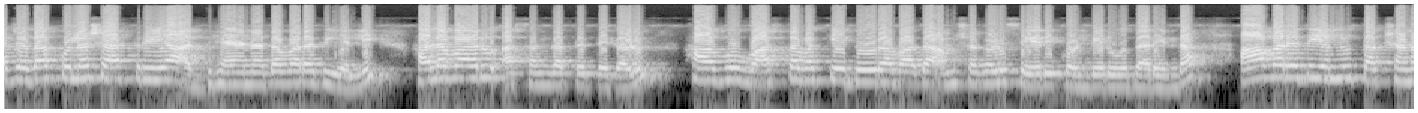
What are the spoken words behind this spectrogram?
ಸಮಾಜದ ಕುಲಶಾಸ್ತ್ರೀಯ ಅಧ್ಯಯನದ ವರದಿಯಲ್ಲಿ ಹಲವಾರು ಅಸಂಗತತೆಗಳು ಹಾಗೂ ವಾಸ್ತವಕ್ಕೆ ದೂರವಾದ ಅಂಶಗಳು ಸೇರಿಕೊಂಡಿರುವುದರಿಂದ ಆ ವರದಿಯನ್ನು ತಕ್ಷಣ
